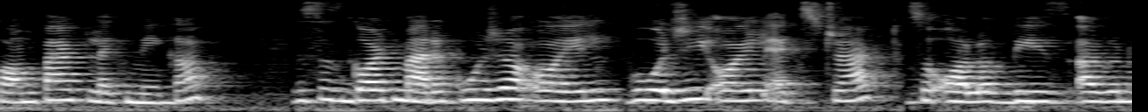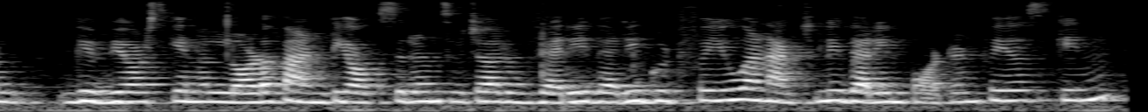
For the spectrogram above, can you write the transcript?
compact like makeup this has got maracuja oil, goji oil extract. So all of these are going to give your skin a lot of antioxidants which are very, very good for you and actually very important for your skin.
